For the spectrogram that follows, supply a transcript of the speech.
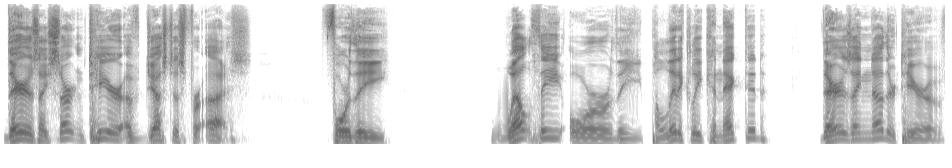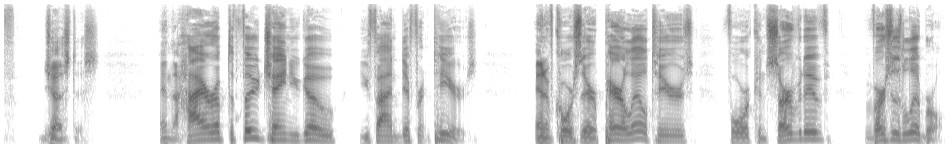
there is a certain tier of justice for us. For the wealthy or the politically connected, there is another tier of justice. And the higher up the food chain you go, you find different tiers. And of course, there are parallel tiers for conservative versus liberal.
